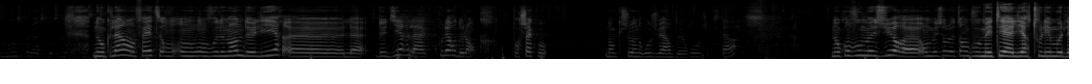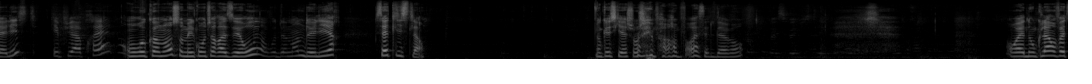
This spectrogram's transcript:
montre l'autre truc. Donc là, en fait, on, on, vous demande de lire, euh, la, de dire la couleur de l'encre pour chaque mot. Donc jaune, rouge, vert, bleu, rouge, etc. Donc on vous mesure, euh, on mesure le temps que vous mettez à lire tous les mots de la liste. Et puis après, on recommence, on met le compteur à zéro et on vous demande de lire cette liste-là. Donc qu'est-ce qui a changé par rapport à celle d'avant? Ouais, donc là en fait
